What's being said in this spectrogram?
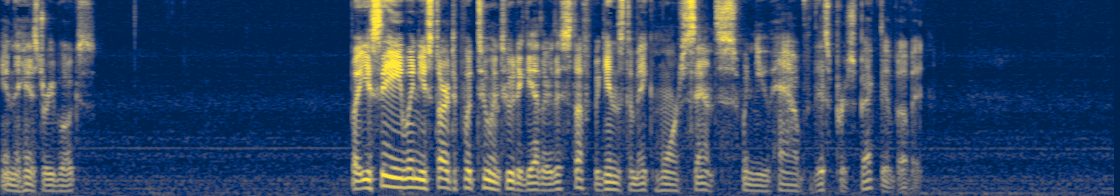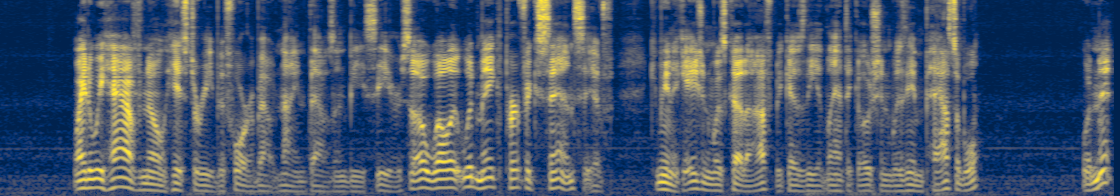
in the history books. But you see, when you start to put two and two together, this stuff begins to make more sense when you have this perspective of it. Why do we have no history before about 9000 BC or so? Well, it would make perfect sense if communication was cut off because the Atlantic Ocean was impassable, wouldn't it?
